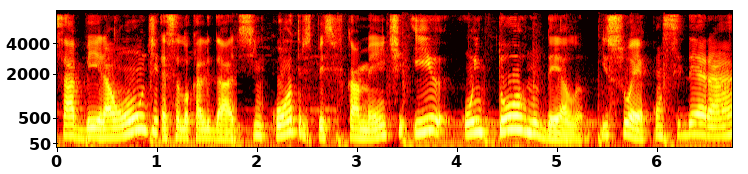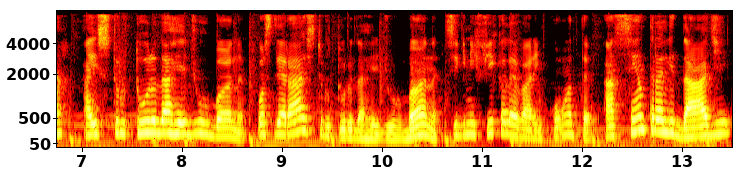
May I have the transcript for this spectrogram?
saber aonde essa localidade se encontra especificamente e o entorno dela. Isso é considerar a estrutura da rede urbana. Considerar a estrutura da rede urbana significa levar em conta a centralidade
